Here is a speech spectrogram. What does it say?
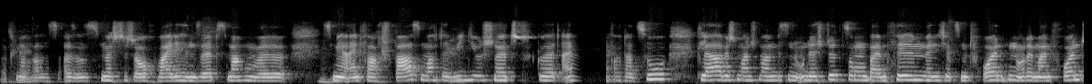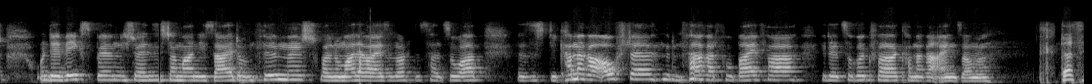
Okay. Ich alles. Also das möchte ich auch weiterhin selbst machen, weil mhm. es mir einfach Spaß macht. Der Videoschnitt gehört einfach dazu. Klar habe ich manchmal ein bisschen Unterstützung beim Filmen, wenn ich jetzt mit Freunden oder mein Freund unterwegs bin. Die stellen sich da mal an die Seite und filmen mich, weil normalerweise läuft es halt so ab, dass ich die Kamera aufstelle, mit dem Fahrrad vorbeifahre, wieder zurückfahre, Kamera einsammle. Das,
